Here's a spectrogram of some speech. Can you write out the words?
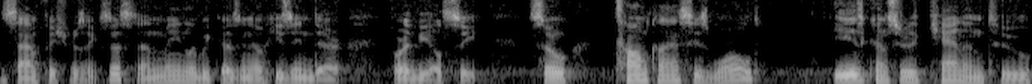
Sam Fisher's existence, mainly because you know he's in there for a DLC. So Tom Clancy's world is considered canon to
